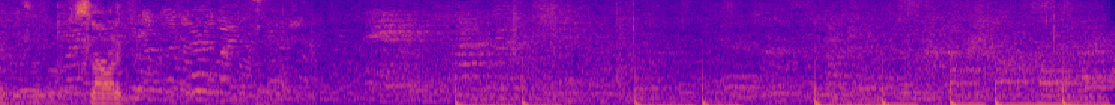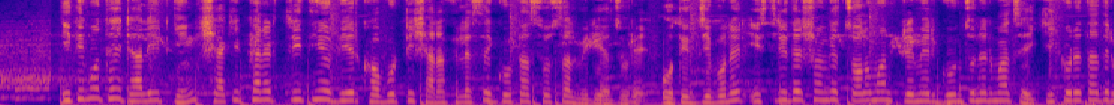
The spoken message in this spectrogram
আসসালামু আলাইকুম। ইতিমধ্যে ঢালিউড কিং শাকিব খানের তৃতীয় বিয়ের খবরটি সারা ফেলেছে গোটা সোশ্যাল মিডিয়া জুড়ে। অতীত জীবনের স্ত্রীদের সঙ্গে চলমান প্রেমের গুঞ্জনের মাঝে কি করে তাদের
